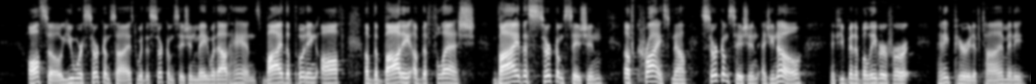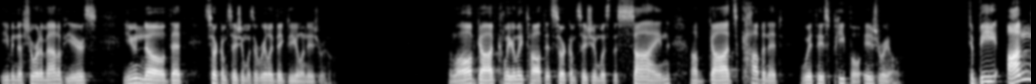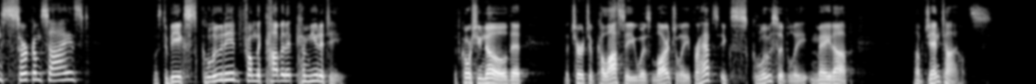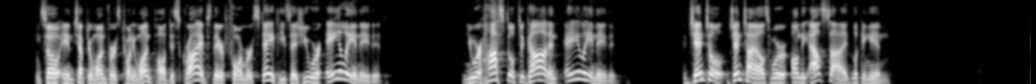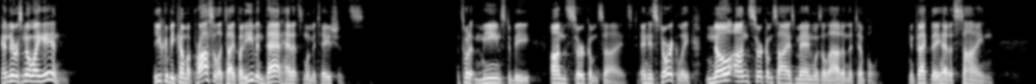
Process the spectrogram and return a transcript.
also you were circumcised with a circumcision made without hands, by the putting off of the body of the flesh, by the circumcision of Christ. Now, circumcision, as you know, if you've been a believer for any period of time, any even a short amount of years, you know that circumcision was a really big deal in Israel. The law of God clearly taught that circumcision was the sign of God's covenant with his people, Israel. To be uncircumcised was to be excluded from the covenant community. Of course, you know that the church of Colossae was largely, perhaps exclusively, made up of Gentiles. And so in chapter 1, verse 21, Paul describes their former state. He says, You were alienated. You were hostile to God and alienated. Gentle, Gentiles were on the outside looking in. And there was no way in. You could become a proselyte, but even that had its limitations. That's what it means to be uncircumcised. And historically, no uncircumcised man was allowed in the temple. In fact, they had a sign,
